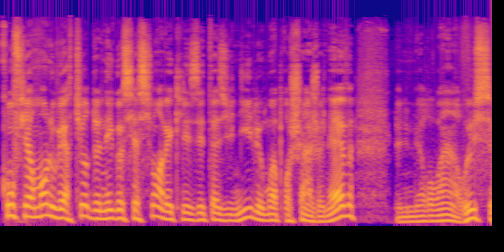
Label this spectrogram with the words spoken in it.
confirmant l'ouverture de négociations avec les États-Unis le mois prochain à Genève. Le numéro un russe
